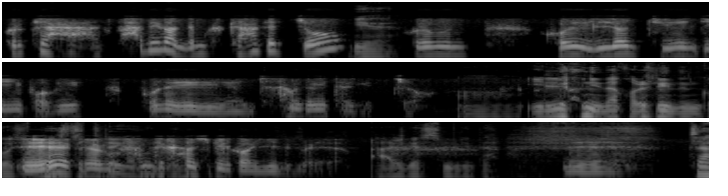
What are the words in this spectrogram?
그렇게 하, 합의가 안 되면 그렇게 하겠죠. 예. 그러면 거의 1년 뒤에 이제 이 법이 본회의에 이제 상정이 되겠죠. 아, 1년이나 걸리는 것이 예, 결국 330일 걸리는 거예요. 알겠습니다. 네. 자,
